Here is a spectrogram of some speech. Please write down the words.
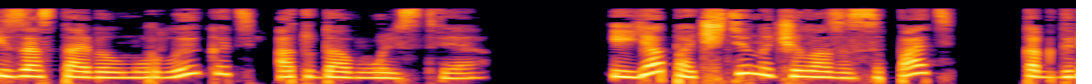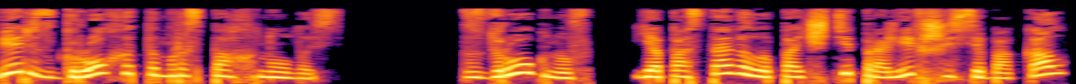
и заставил мурлыкать от удовольствия. И я почти начала засыпать, как дверь с грохотом распахнулась. Вздрогнув, я поставила почти пролившийся бокал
